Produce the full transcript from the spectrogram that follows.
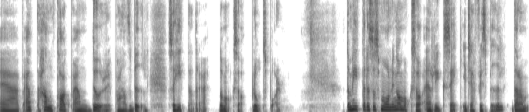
eh, på ett handtag på en dörr på hans bil, så hittade de också blodspår. De hittade så småningom också en ryggsäck i Jeffreys bil där de,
